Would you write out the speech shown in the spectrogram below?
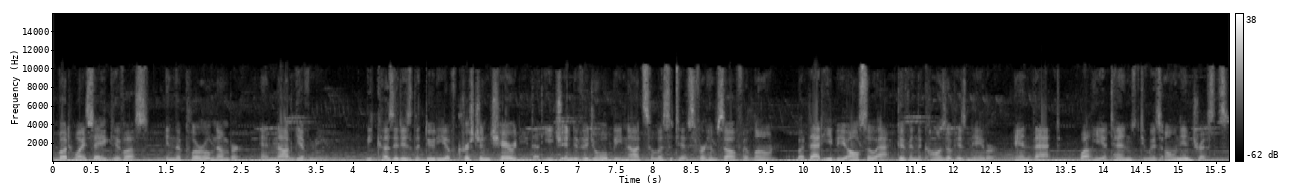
But why say give us, in the plural number, and not give me? Because it is the duty of Christian charity that each individual be not solicitous for himself alone, but that he be also active in the cause of his neighbor, and that, while he attends to his own interests,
